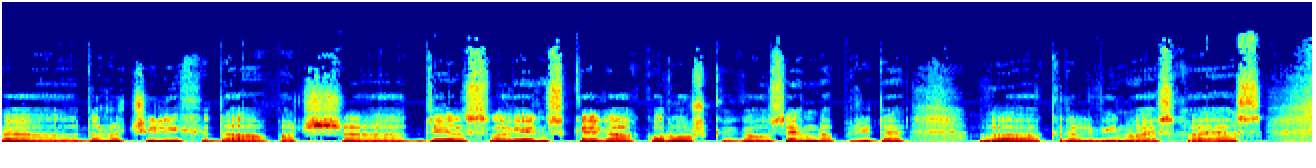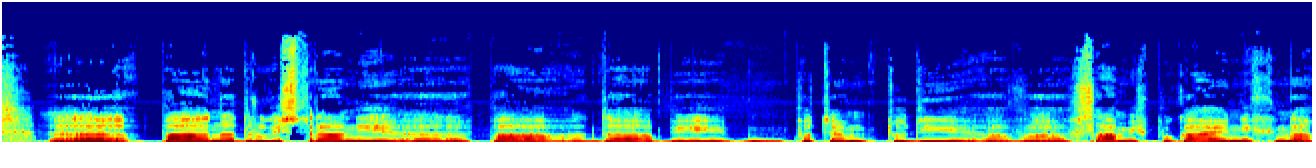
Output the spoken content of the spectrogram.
eh, določilih, da pač eh, del slovenskega koroškega ozemlja pride v kraljevino SHS, pa na drugi strani pa, da bi potem tudi v samih pogajanjih na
